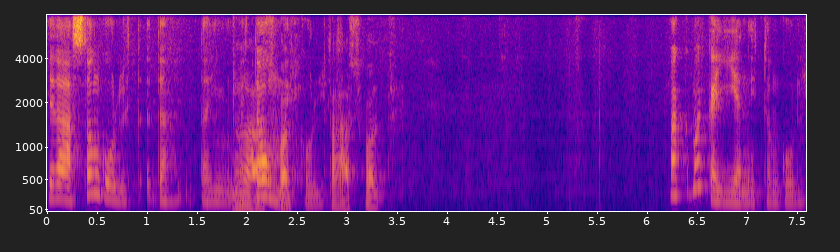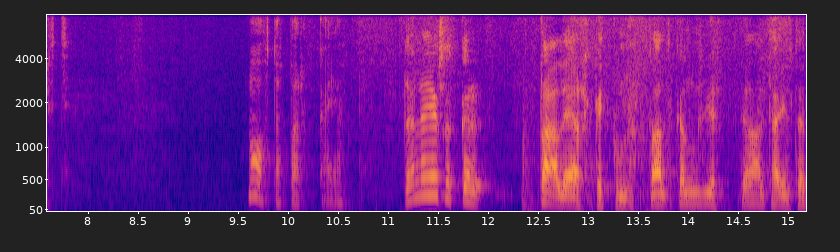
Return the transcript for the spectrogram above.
Ja taas on kuullut, tai No, tommat kuullut. Asfalt. Vaikka vaikka jienit on kuullut. Mohta parkka ja. Täällä ei ole täällä järkkä, kun täältä kalmun täältä ilta.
